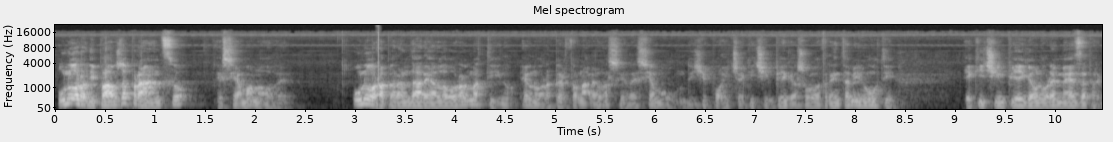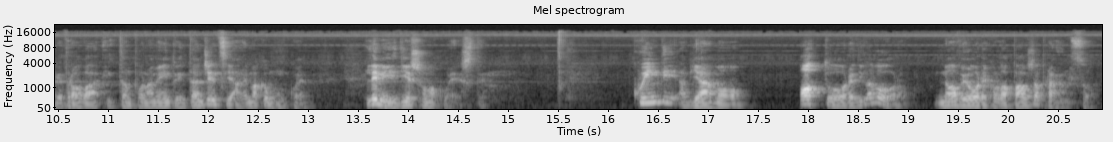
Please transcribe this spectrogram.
Un'ora di pausa pranzo e siamo a 9. Un'ora per andare al lavoro al mattino e un'ora per tornare alla sera e siamo 11. Poi c'è chi ci impiega solo 30 minuti e chi ci impiega un'ora e mezza perché trova il tamponamento in tangenziale, ma comunque le medie sono queste. Quindi abbiamo 8 ore di lavoro, 9 ore con la pausa pranzo,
